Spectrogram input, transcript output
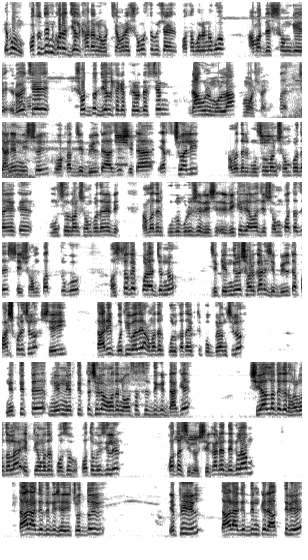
এবং কতদিন করে জেল খাটানো হচ্ছে, আমরা এই সমস্ত বিষয়ে কথা বলে নেব। আমাদের সঙ্গে রয়েছে, সদ্য জেল থেকে ফেরত এসছেন রাহুল মোল্লা মহাশয়। জানেন নিশ্চয়ই, ওয়াকাব যে বিলটা আছে, সেটা অ্যাকচুয়ালি আমাদের মুসলমান সম্প্রদায়কে, মুসলমান সম্প্রদায়ের আমাদের পূর্বপুরুষের রেখে যাওয়া যে সম্পদ আছে, সেই সম্পদটুকু হস্তক্ষেপ করার জন্য যে কেন্দ্রীয় সরকার যে বিলটা পাশ করেছিল, সেই তারই প্রতিবাদে আমাদের কলকাতায় একটি প্রোগ্রাম ছিল। নেতৃত্বে মেন নেতৃত্ব ছিল আমাদের নওসাদ সিদ্দিকির ডাকে। শিয়ালদা থেকে ধর্মতলা একটি আমাদের পথ মিছিলের কথা ছিল। সেখানে দেখলাম তার আগের দিনকে সেই চোদ্দই এপ্রিল, তার আগের দিনকে রাত্রিরে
